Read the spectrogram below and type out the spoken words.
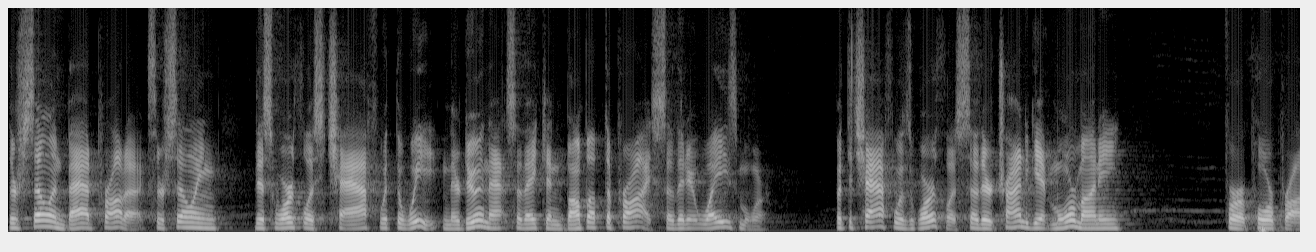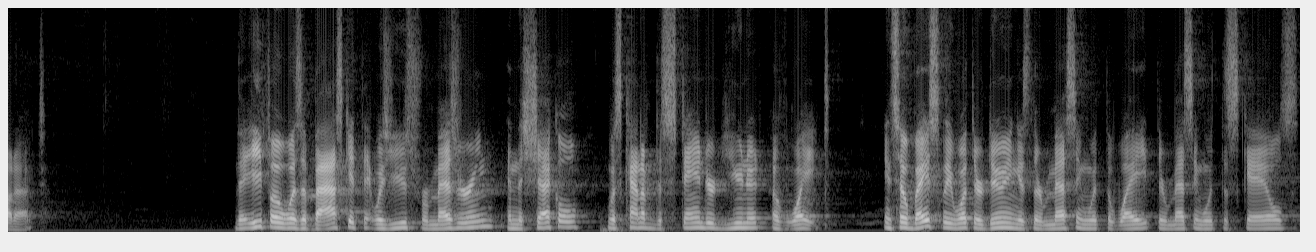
They're selling bad products. They're selling this worthless chaff with the wheat, and they're doing that so they can bump up the price so that it weighs more. But the chaff was worthless, so they're trying to get more money for a poor product. The ephah was a basket that was used for measuring, and the shekel was kind of the standard unit of weight. And so basically, what they're doing is they're messing with the weight, they're messing with the scales,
